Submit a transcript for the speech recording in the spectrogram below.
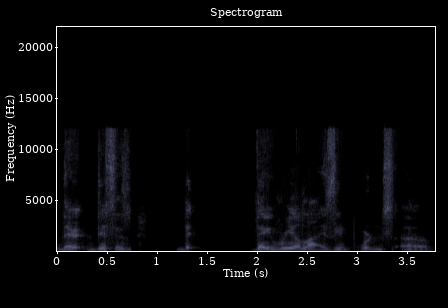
there, this is the, they realize the importance of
